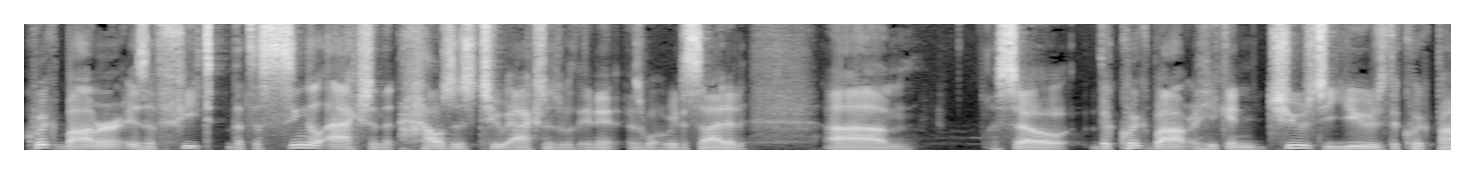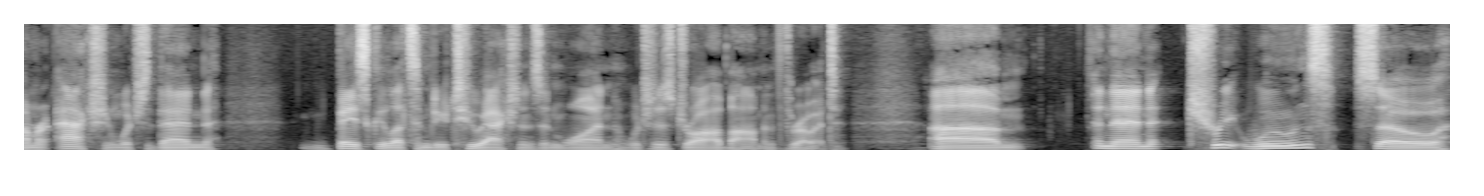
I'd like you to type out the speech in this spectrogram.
Quick Bomber is a feat that's a single action that houses two actions within it, is what we decided. Um, so the Quick Bomber, he can choose to use the Quick Bomber action, which then basically lets him do two actions in one, which is draw a bomb and throw it. Um, and then treat wounds. So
